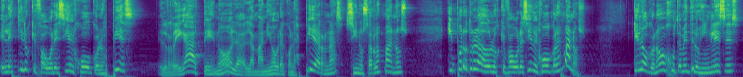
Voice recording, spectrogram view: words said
el estilo que favorecía el juego con los pies, el regate, ¿no? la, maniobra con las piernas, sin usar las manos. Y por otro lado, los que favorecían el juego con las manos. Qué loco, ¿no? Justamente los ingleses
